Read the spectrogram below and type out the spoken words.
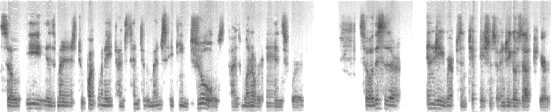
So E is minus 2.18 times 10 to the minus 18 joules times 1 over n squared. So this is our energy representation. So energy goes up here.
